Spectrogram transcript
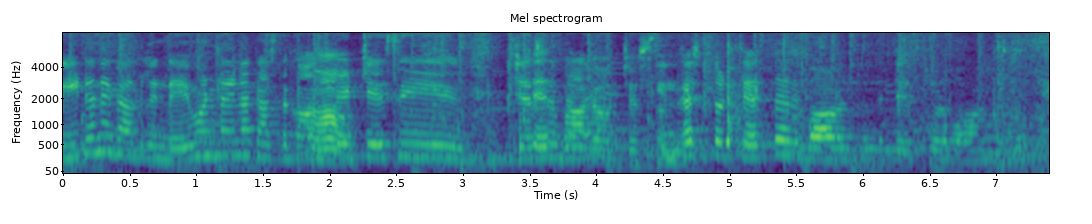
స్వీట్ అనే కాదులేండి. ఏ వంట అయినా కాస్త కాన్సన్ట్రేట్ చేసి చేస్తే బాగా వచ్చేస్తుంది. ఇంట్రెస్ట్ తోటి చేస్తే అది బాగుంటుంది టేస్ట్ కూడా బాగుంటుంది.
